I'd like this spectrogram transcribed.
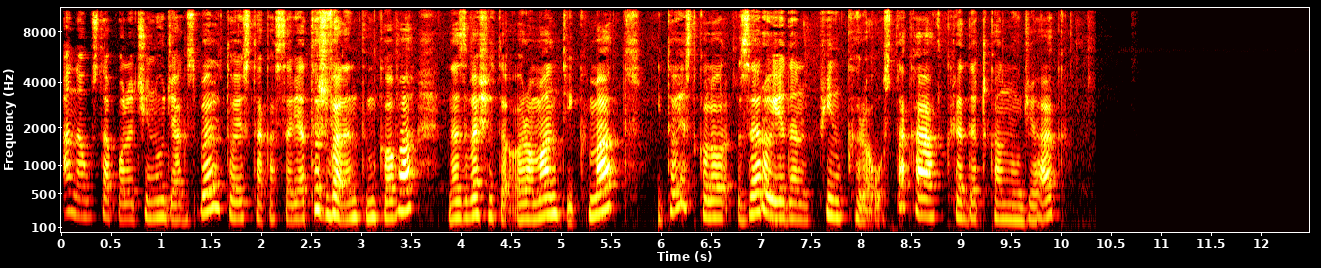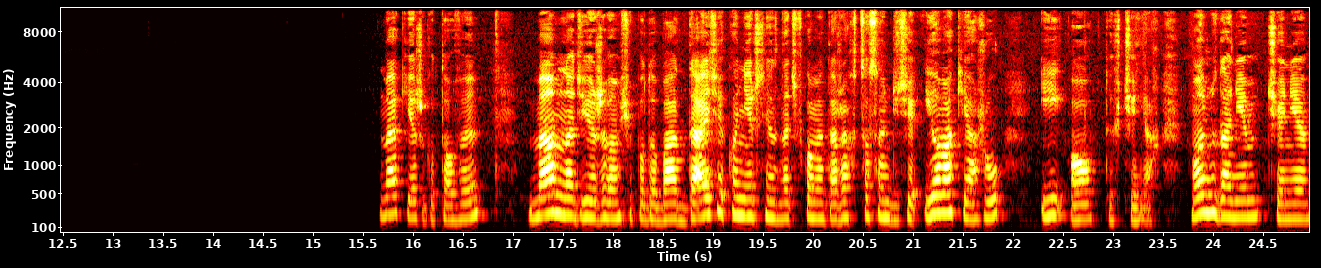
A na usta poleci Nudziak z Bell. To jest taka seria też walentynkowa. Nazywa się to Romantic Matte i to jest kolor 01 Pink Rose. Taka kredeczka Nudziak. Makijaż gotowy. Mam nadzieję, że Wam się podoba. Dajcie koniecznie znać w komentarzach, co sądzicie i o makijażu, i o tych cieniach. Moim zdaniem cienie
